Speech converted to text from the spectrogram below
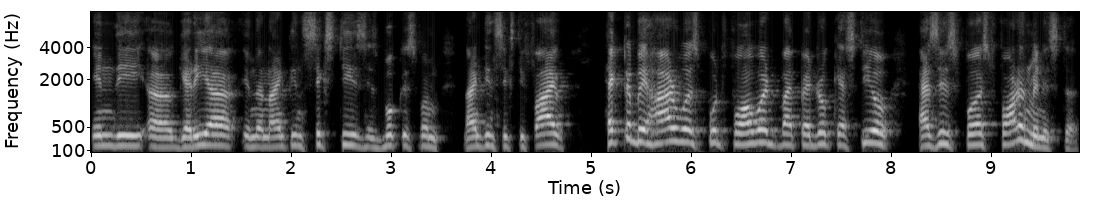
in the uh, guerrilla in the 1960s. His book is from 1965. Hector Béjar was put forward by Pedro Castillo as his first foreign minister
